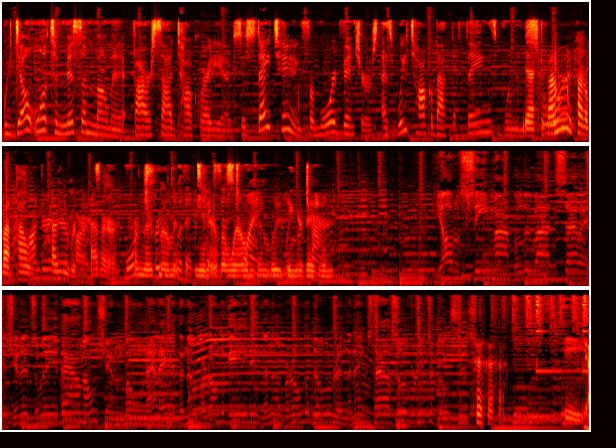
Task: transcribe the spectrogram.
We don't want to miss a moment at Fireside Talk Radio, so stay tuned for more adventures as we talk about the things women yeah because store i want to talk about how, how you their hearts. recover More from those truth moments with of being Texas overwhelmed and losing your vision You ought to see my blue-eyed Sally. She lives way down on Shinbone Alley. The number on the gate is the number on the door, and the next house over is a grocery store. yeah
